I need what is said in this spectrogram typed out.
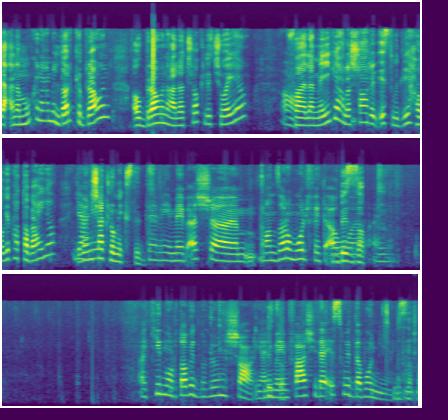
لا أنا ممكن أعمل dark brown أو brown على تشوكلت شوية آه. فلما يجي على الشعر الأسود ليه حواجبها الطبيعية؟ يبان يعني- شكله mixed تمام ما يبقاش آه، منظره ملفت أو بالظبط. أيوه. أكيد مرتبط بلون الشعر يعني ما بالظبط. ينفعش ده أسود ده بني يعني. بالظبط.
